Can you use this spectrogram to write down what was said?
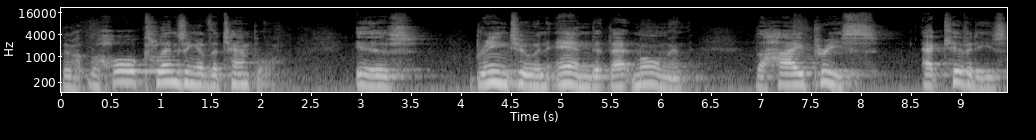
the, the whole cleansing of the temple is bringing to an end at that moment the high priest's activities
